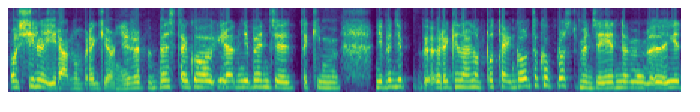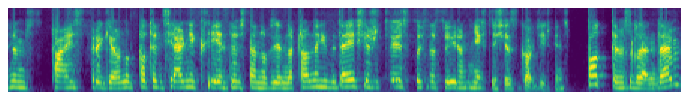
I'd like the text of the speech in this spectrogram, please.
o sile Iranu w regionie, że bez tego Iran nie będzie takim, nie będzie regionalną potęgą, tylko po prostu będzie jednym, jednym z państw regionu, potencjalnie klientem Stanów Zjednoczonych i wydaje się, że to jest coś, na co Iran nie chce się zgodzić. Więc pod tym względem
